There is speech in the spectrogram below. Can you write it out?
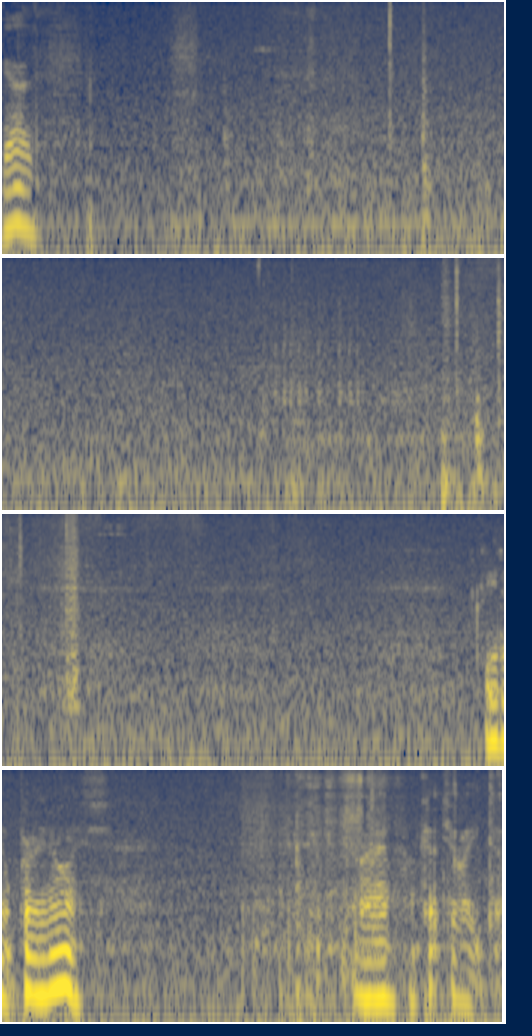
Go. Clean up pretty nice. Right, I'll catch you later.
